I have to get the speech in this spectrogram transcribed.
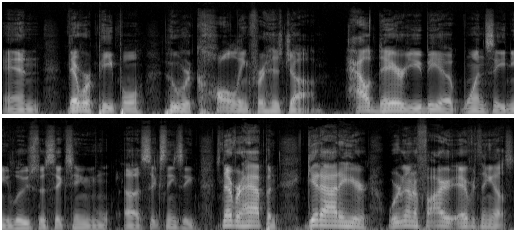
and there were people who were calling for his job. How dare you be a one seed and you lose to a 16, uh, 16 seed? It's never happened. Get out of here. We're going to fire everything else.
